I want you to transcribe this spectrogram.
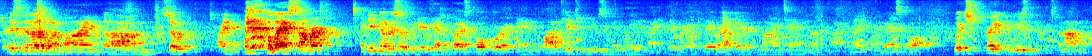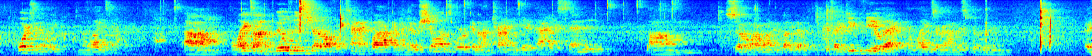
Sure- This is another one of mine. Um, so I, last summer, I did notice over here, we had a basketball court and a lot of kids were using it late at night. They were out, they were out there at nine, ten, eleven o'clock at night playing basketball, which, great, they're using it, it's phenomenal. Fortunately, no lights out there. Um, the lights on the building shut off at ten o'clock and I know Sean's working on trying to get that extended. Um, so I wanted, like, because I do feel that the lights around this building uh,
